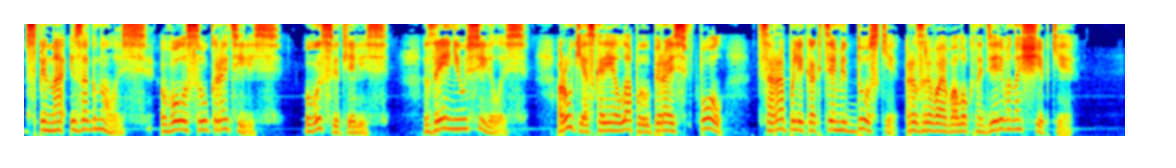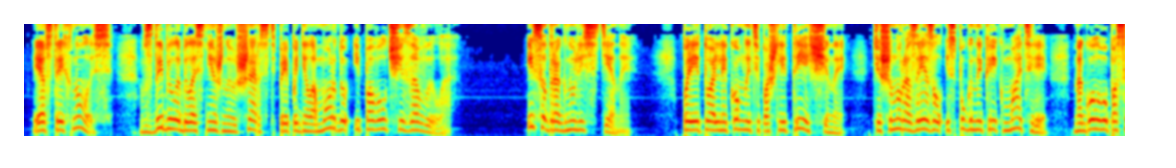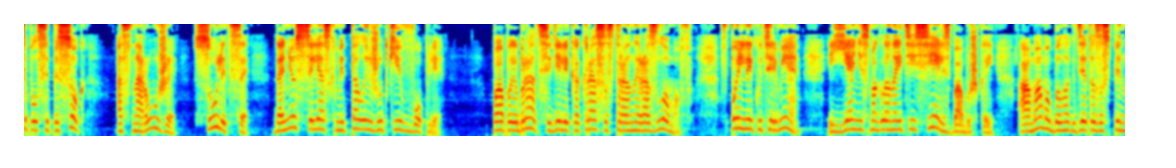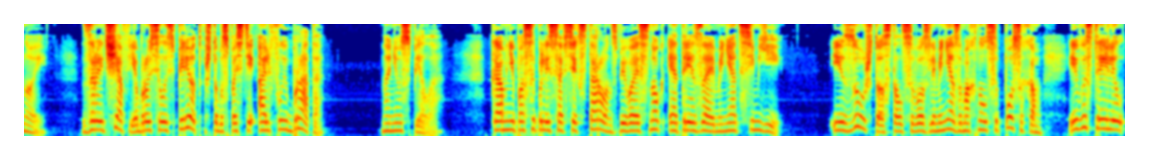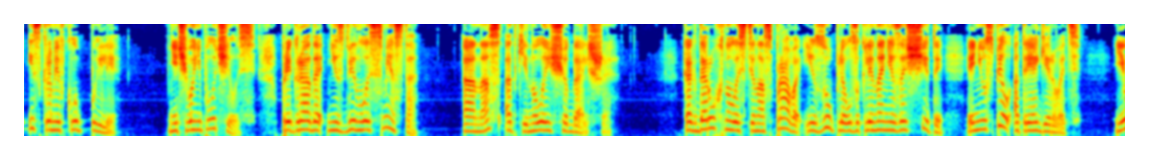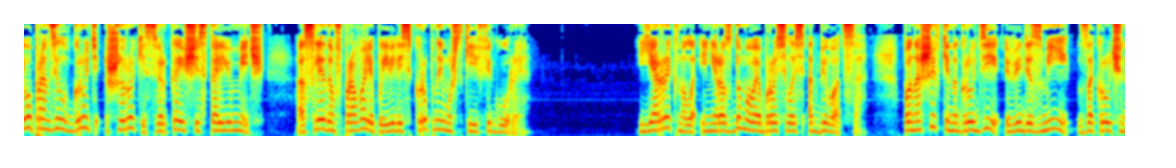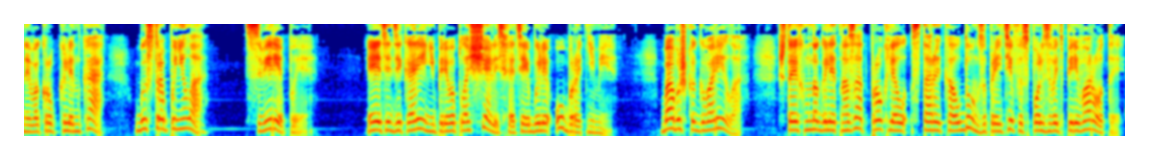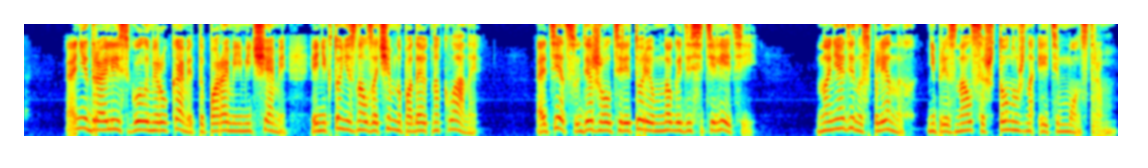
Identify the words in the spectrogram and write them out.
Спина изогнулась, волосы укоротились, высветлились, зрение усилилось. Руки, а скорее лапы, упираясь в пол, царапали когтями доски, разрывая волокна дерева на щепки. Я встряхнулась, вздыбила белоснежную шерсть, приподняла морду и поволчьи завыла. И содрогнулись стены. По ритуальной комнате пошли трещины, Тишину разрезал испуганный крик матери, на голову посыпался песок, а снаружи, с улицы, донесся лязг металла и жуткие вопли. Папа и брат сидели как раз со стороны разломов. В пыльной кутерьме я не смогла найти сель с бабушкой, а мама была где-то за спиной. Зарычав, я бросилась вперед, чтобы спасти Альфу и брата, но не успела. Камни посыпались со всех сторон, сбивая с ног и отрезая меня от семьи. Изу, что остался возле меня, замахнулся посохом и выстрелил искрами в клуб пыли. Ничего не получилось. Преграда не сдвинулась с места, а нас откинуло еще дальше. Когда рухнула стена справа, Изу плел заклинание защиты и не успел отреагировать. Его пронзил в грудь широкий, сверкающий сталью меч, а следом в провале появились крупные мужские фигуры. Я рыкнула и, не раздумывая, бросилась отбиваться. По нашивке на груди в виде змеи, закрученной вокруг клинка, быстро поняла — свирепые. Эти дикари не перевоплощались, хотя и были оборотнями. Бабушка говорила, что их много лет назад проклял старый колдун, запретив использовать перевороты. Они дрались голыми руками, топорами и мечами, и никто не знал, зачем нападают на кланы. Отец удерживал территорию много десятилетий, но ни один из пленных не признался, что нужно этим монстрам.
